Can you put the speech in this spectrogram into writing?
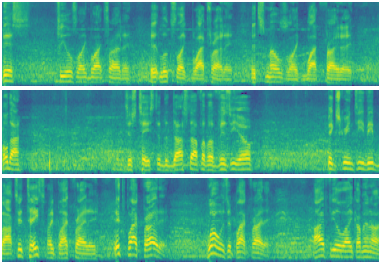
This feels like Black Friday. It looks like Black Friday. It smells like Black Friday. Hold on. Just tasted the dust off of a Vizio big screen TV box. It tastes like Black Friday. It's Black Friday. Whoa, is it Black Friday? I feel like I'm in a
